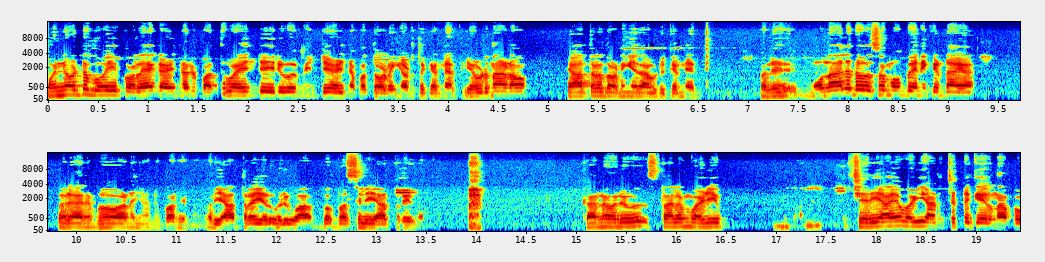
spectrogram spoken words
മുന്നോട്ട് പോയി കുറെ കഴിഞ്ഞ ഒരു പത്ത് പതിനഞ്ച് ഇരുപത് മിനിറ്റ് കഴിഞ്ഞപ്പോ തുടങ്ങി തന്നെ എത്തി. എവിടുന്നാണോ യാത്ര തുടങ്ങിയത് അവിടേക്ക് തന്നെ എത്തി. ഒരു മൂന്നാൽ ദിവസം മുമ്പ് എനിക്കുണ്ടായ ഒരു അനുഭവമാണ് ഞാൻ പറയുന്നത്. ഒരു യാത്ര ഒരു ബസ്സിൽ യാത്ര ചെയ്ത കാരണം ഒരു സ്ഥലം വഴി ശരിയായ വഴി അടച്ചിട്ട് കയറുന്നു അപ്പൊ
